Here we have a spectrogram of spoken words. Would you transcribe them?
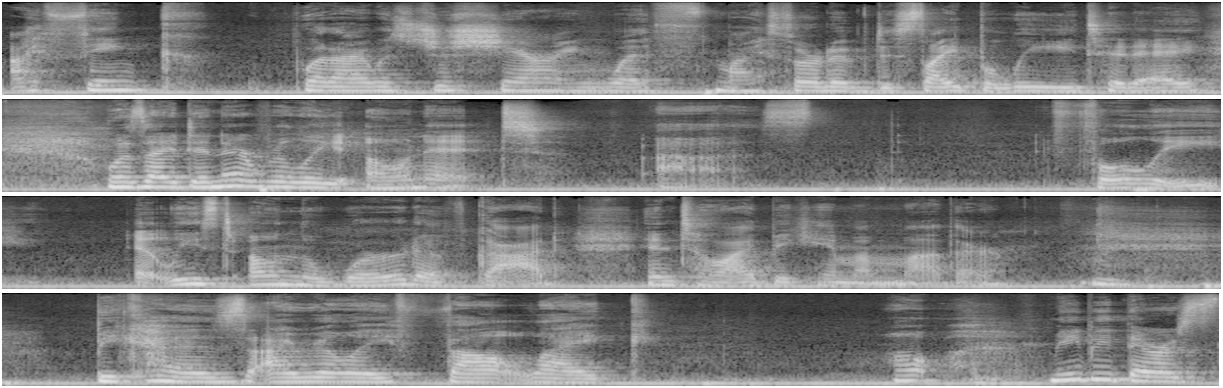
I think what I was just sharing with my sort of disciplee today was I didn't really own it uh, fully, at least own the Word of God until I became a mother. Because I really felt like, well, maybe there was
